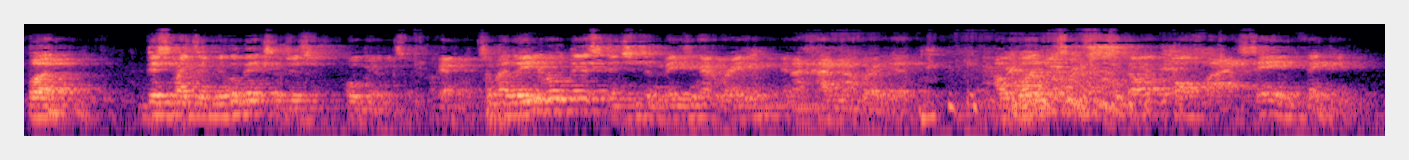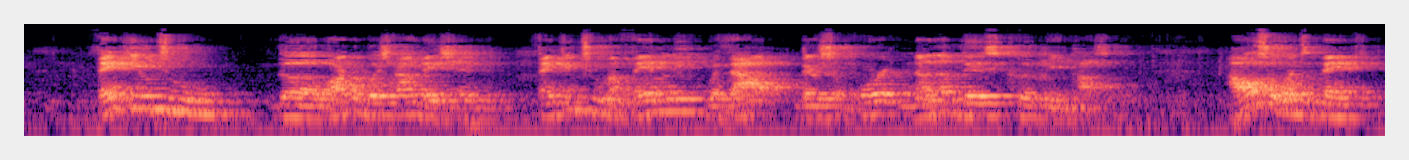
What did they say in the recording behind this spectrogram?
But this might take me a little bit, so just hold me on this one. Okay. So my lady wrote this, and she's amazing at writing, and I have not read it yet. I want to start off by saying thank you. Thank you to the Barbara Bush Foundation. Thank you to my family. Without their support, none of this could be possible. I also want to thank,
